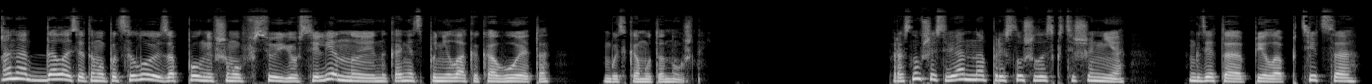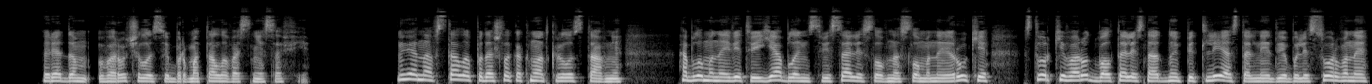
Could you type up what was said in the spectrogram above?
Она отдалась этому поцелую, заполнившему всю ее вселенную, и, наконец, поняла, каково это — быть кому-то нужной. Проснувшись, Вианна прислушалась к тишине. Где-то пела птица, рядом ворочалась и бормотала во сне Софи. Вианна встала, подошла к окну, открыла ставни. Обломанные ветви яблонь свисали, словно сломанные руки, створки ворот болтались на одной петле, остальные две были сорваны,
